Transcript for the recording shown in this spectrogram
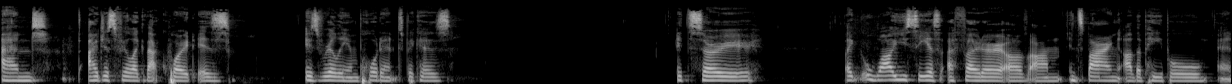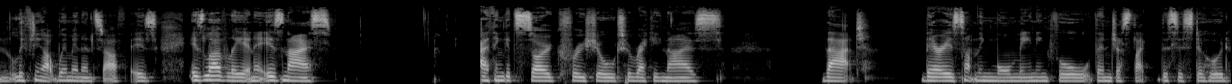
And I just feel like that quote is is really important because it's so like while you see a, a photo of um, inspiring other people and lifting up women and stuff is is lovely and it is nice. I think it's so crucial to recognize that there is something more meaningful than just like the sisterhood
